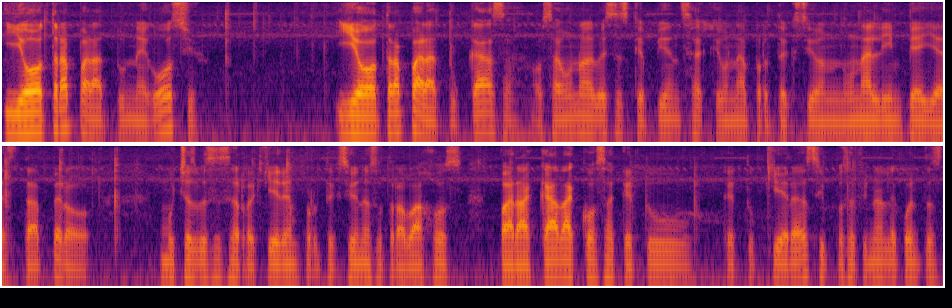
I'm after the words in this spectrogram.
y otra para tu negocio y otra para tu casa. O sea, uno a veces que piensa que una protección, una limpia ya está, pero muchas veces se requieren protecciones o trabajos para cada cosa que tú, que tú quieras y pues al final de cuentas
